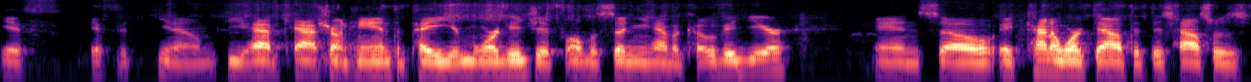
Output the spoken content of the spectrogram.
if if you know do you have cash on hand to pay your mortgage if all of a sudden you have a COVID year, and so it kind of worked out that this house was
